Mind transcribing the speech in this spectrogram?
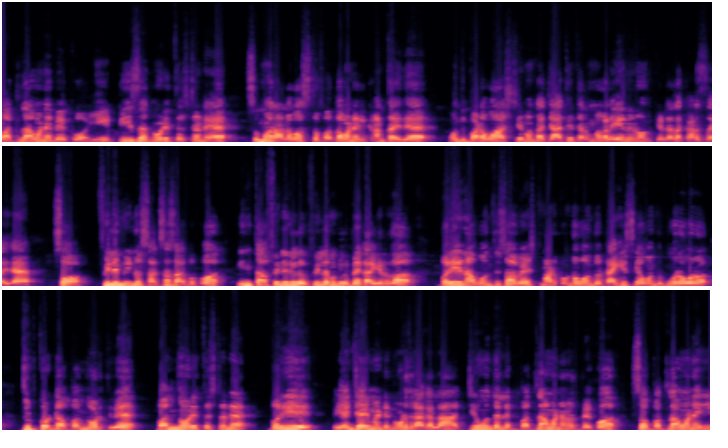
ಬದಲಾವಣೆ ಬೇಕು. ಈ ಟೀಸರ್ ನೋಡಿದ ತಕ್ಷಣ ಸುಮಾರು ಹಲವಷ್ಟು ಬದಲಾವಣೆ ಇಲ್ಲಿ ಕಾಣ್ತಾ ಇದೆ. ಒಂದು ಬಡವ, ಶ್ರೀಮಂತ ಜಾತಿ, ಧರ್ಮಗಳು ಏನೇನೋ ಅಂತ ಕೇಳಿ ಎಲ್ಲ ಕಾಣಿಸ್ತಾ ಇದೆ. ಸೊ ಫಿಲಿಮ್ ಇನ್ನೂ ಸಕ್ಸಸ್ ಆಗ್ಬೇಕು. ಇಂಥ ಫಿಲಿಮ್ಗಳು ಫಿಲಿಮ್ಗಳು ಬೇಕಾಗಿರೋದು. ಬರೀ ನಾವು ಒಂದ್ ದಿವಸ ವೇಸ್ಟ್ ಮಾಡ್ಕೊಂಡು ಒಂದು ಟಾಕೀಸ್ಗೆ ಒಂದು ಮೂರ್ ಅವರು ದುಡ್ಡು ಕೊಟ್ಟು ಬಂದ್ ನೋಡ್ತೀವಿ. ಬಂದ್ ನೋಡಿದ ತಕ್ಷಣ ಬರೀ ಎಂಜಾಯ್ಮೆಂಟ್ ನೋಡಿದ್ರೆ ಆಗಲ್ಲ. ಜೀವನದಲ್ಲಿ ಬದಲಾವಣೆ ಅನ್ನೋದು ಬೇಕು. ಸೊ ಬದಲಾವಣೆ ಈ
